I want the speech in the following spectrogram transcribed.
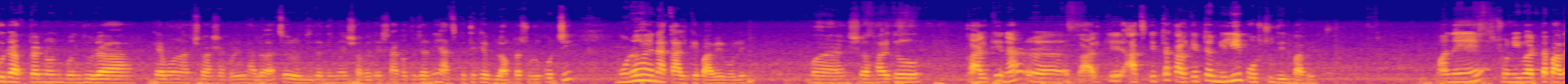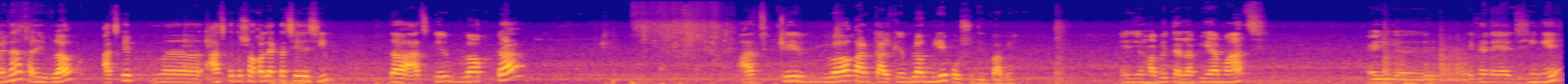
Good afternoon বন্ধুরা। কেমন আছো? আশা করি ভালো আছো। রঞ্জিতা দিনের সবাইকে স্বাগত জানিয়ে আজকে থেকে ব্লগটা শুরু করছি। মনে হয় না কালকে পাবে বলে। হয়তো কালকে না কালকে, আজকেরটা, কালকেরটা মিলিয়ে পরশু দিন পাবে। মানে শনিবারটা পাবে না খালি ব্লগ আজকে আজকে তো সকালে একটা ছেড়েছি। তা আজকের ব্লগটা আজকের ব্লগ আর কালকের ব্লগ মিলিয়ে পরশু দিন পাবে। এই যে হবে তেলাপিয়া মাছ। এই এখানে ঝিঙে,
